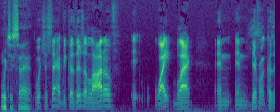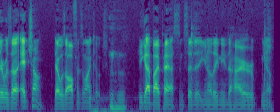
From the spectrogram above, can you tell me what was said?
which is sad. which is sad because there's a lot of it, white, black, and and different. Because there was uh, Ed Chung that was offensive line coach. Mm-hmm. He got bypassed and said that you know they need to hire you know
